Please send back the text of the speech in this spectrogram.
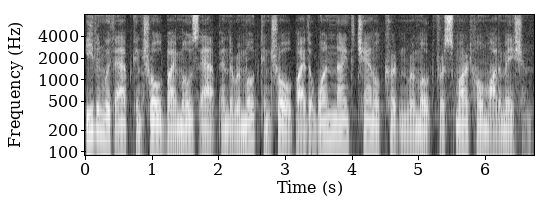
Even with app controlled by MOES app and the remote control by the 1 9th channel curtain remote for smart home automation.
